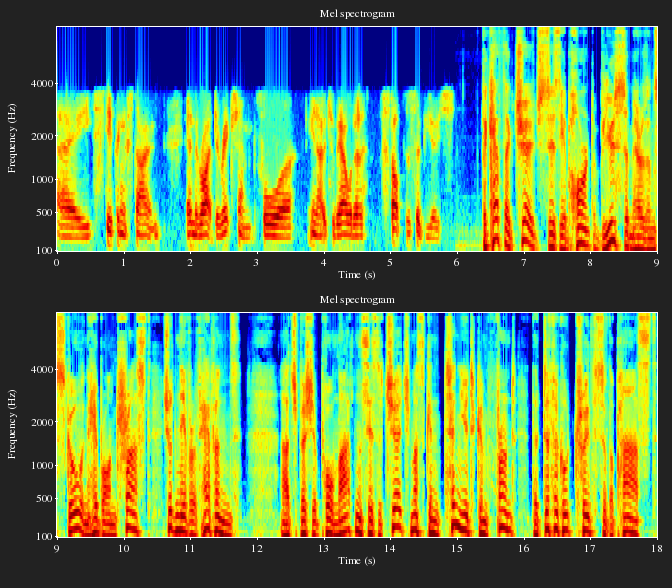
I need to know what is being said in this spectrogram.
a stepping stone in the right direction for, you know, to be able to stop this abuse. The Catholic Church says the abhorrent abuse at Marylands School and the Hebron Trust should never have happened. Archbishop Paul Martin says the Church must continue to confront the difficult truths of the past.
